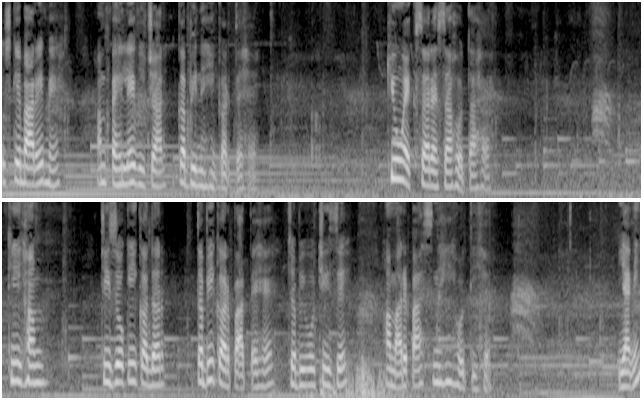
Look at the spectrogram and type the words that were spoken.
उसके बारे में हम पहले विचार कभी नहीं करते हैं। क्यों अक्सर ऐसा होता है? कि हम चीज़ों की कदर तभी कर पाते हैं जब वो चीज़ें हमारे पास नहीं होती है। यानी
